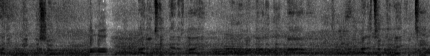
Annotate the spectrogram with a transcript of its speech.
I didn't make the show. Uh-huh. I didn't take that as like, oh, I'm not a good model. I just took in that critique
